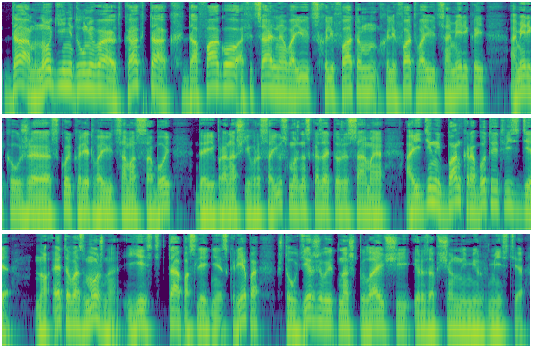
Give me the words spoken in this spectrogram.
Да, многие недоумевают, как так? Дафаго официально воюет с халифатом, халифат воюет с Америкой, Америка уже сколько лет воюет сама с собой, да и про наш Евросоюз можно сказать то же самое, а единый банк работает везде, но это возможно, и есть та последняя скрепа, что удерживает наш пылающий и разобщенный мир вместе –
